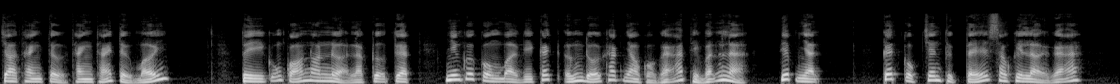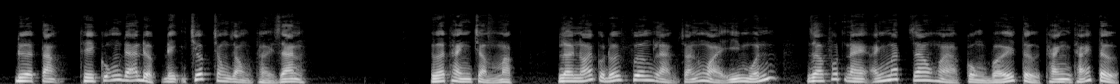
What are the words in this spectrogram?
trở thành tử thanh thái tử mới. Tuy cũng có non nửa là cự tuyệt, nhưng cuối cùng bởi vì cách ứng đối khác nhau của gã thì vẫn là tiếp nhận. Kết cục trên thực tế sau khi lời gã đưa tặng thì cũng đã được định trước trong dòng thời gian. Hứa thành trầm mặc, lời nói của đối phương làm cho hắn ngoài ý muốn, giờ phút này ánh mắt giao hòa cùng với tử thanh thái tử,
